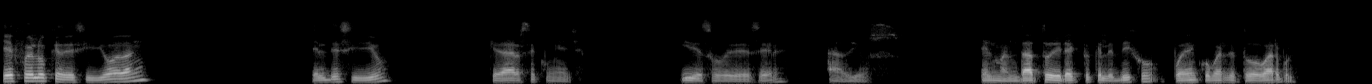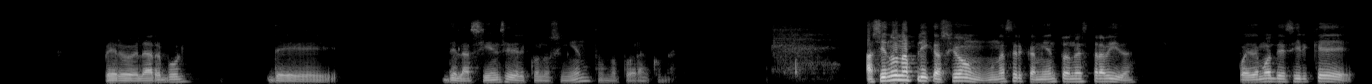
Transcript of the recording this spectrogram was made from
¿qué fue lo que decidió Adán? Él decidió quedarse con ella y desobedecer a Dios. El mandato directo que les dijo, pueden comer de todo árbol, pero el árbol de, de la ciencia y del conocimiento no podrán comer. Haciendo una aplicación, un acercamiento a nuestra vida, podemos decir que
